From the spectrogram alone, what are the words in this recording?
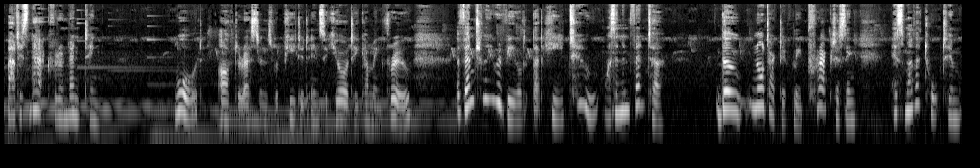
about his knack for inventing. Ward, after Eston's repeated insecurity coming through, eventually revealed that he too was an inventor. Though not actively practicing, his mother taught him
